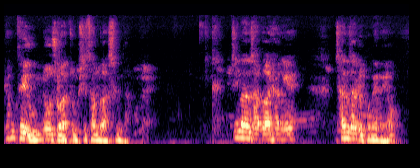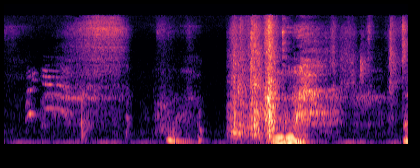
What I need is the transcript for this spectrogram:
형태의 음료수와 좀 비슷한 것 같습니다. 진한 사과 향에 찬사를 보내네요. 자,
